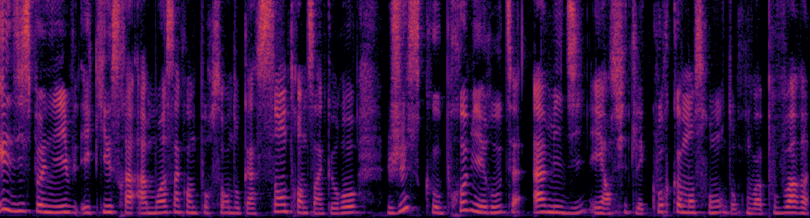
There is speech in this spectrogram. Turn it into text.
est disponible et qui sera à moins 50% donc à 135 euros jusqu'au 1er août à midi. Et ensuite les cours commenceront. Donc on va pouvoir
